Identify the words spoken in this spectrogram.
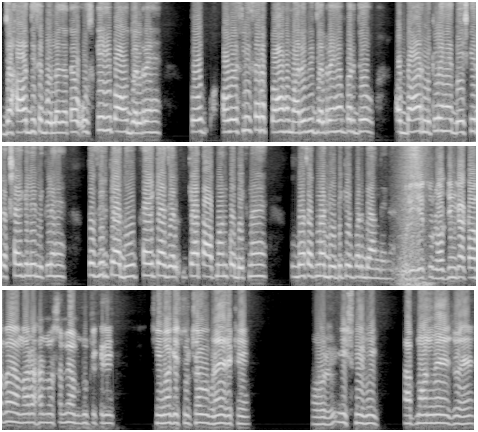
जहाज़ जिसे बोला जाता है, उसके ही पाँव जल रहे हैं। तो ऑब्वियसली सर, पाँव हमारे भी जल रहे हैं, पर जो अब बाहर निकले हैं, देश की रक्षा के लिए निकले हैं तो फिर क्या धूप है, क्या जल, क्या तापमान को देखना है? तो बस अपना ड्यूटी के ऊपर ध्यान देना है। और ये तो रात दिन का काम है, हमारा हर मौसम में हम ड्यूटी करें, सीमा की सुरक्षा को बनाए रखें, और इस तापमान में जो है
